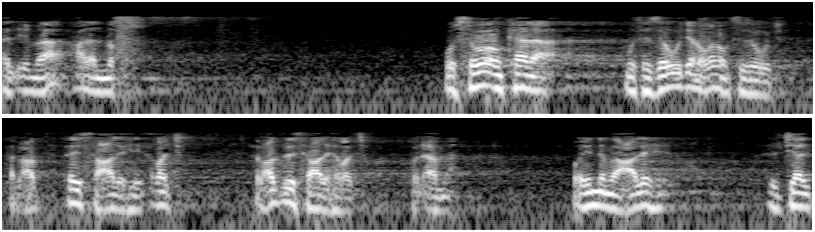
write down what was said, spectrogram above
الإماء على النصف وسواء كان متزوجا أو غير متزوج العبد ليس عليه رجم. العبد ليس عليه رجم والأمة وإنما عليه الجلد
